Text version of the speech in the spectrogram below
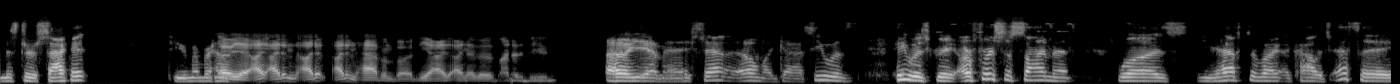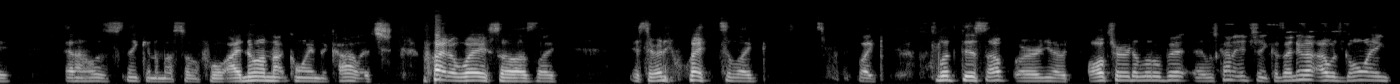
Mr. Sackett? Do you remember him? Oh yeah, I, I didn't I didn't I didn't have him, but yeah, I, I know the I know the dude. Oh yeah, man. Oh my gosh, he was he was great. Our first assignment was you have to write a college essay, and I was thinking to myself, well, I know I'm not going to college right away, so I was like, is there any way to like like flip this up or you know alter it a little bit? It was kind of interesting because I knew I was going.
